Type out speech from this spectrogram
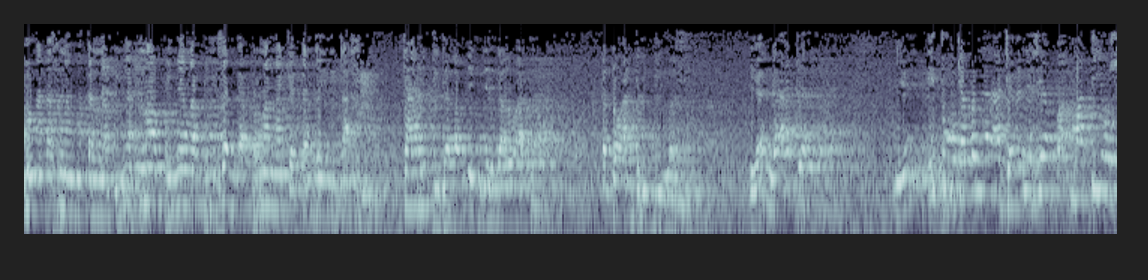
mengatasnamakan nabinya. Nabinya Nabi Isa tidak pernah mengajarkan Trinitas. Cari di dalam Injil kalau ada. Kedoaan Trinitas. Ya, nggak ada. Ya, itu ucapannya ajarannya siapa? Matius,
